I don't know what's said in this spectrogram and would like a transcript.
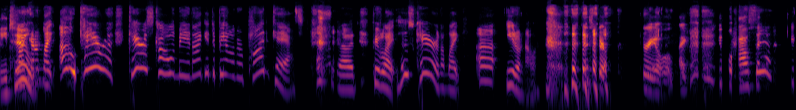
me too Like I'm like, oh, Kara, Kara's calling me, and I get to be on her podcast. You know, and people are like, who's Kara? And I'm like, uh, you don't know her. Israel. Like people, I'll say she's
